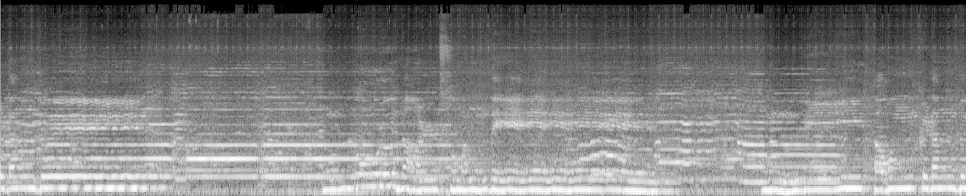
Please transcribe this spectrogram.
கிடந்து முன்னூறு நாள் சுமந்தே. முந்தி தவம் கிடந்து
